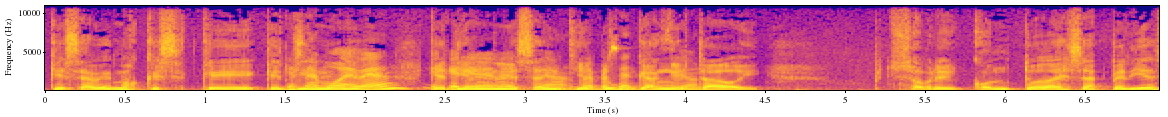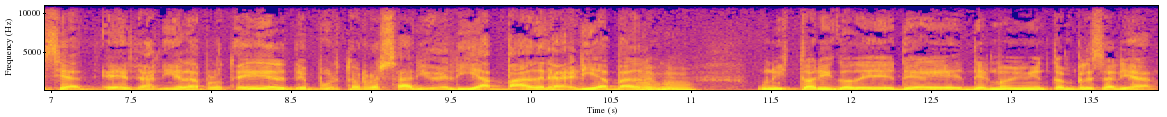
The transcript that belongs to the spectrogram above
que sabemos que, que, que, tienen, se mueven, que, tienen, esa inquietud, que han estado hoy sobre con toda esa experiencia, eh, Daniela Proteger de Puerto Rosario, Elías Badra, Elías Badra, un histórico de, del movimiento empresarial.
